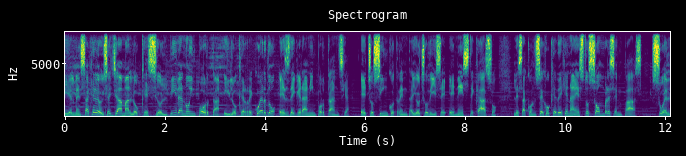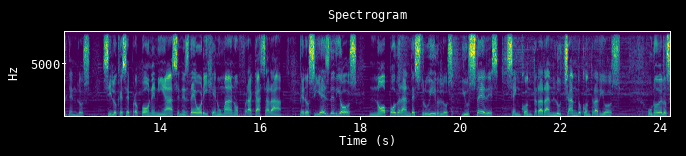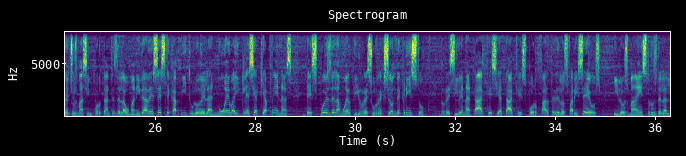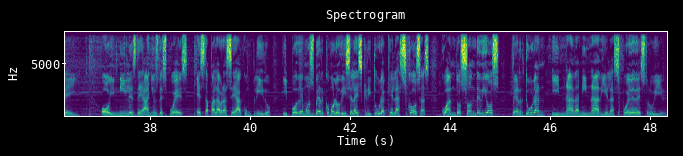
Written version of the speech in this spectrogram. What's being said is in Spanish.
Y el mensaje de hoy se llama Lo que se olvida no importa y lo que recuerdo es de gran importancia. Hechos 5:38 dice, en este caso, les aconsejo que dejen a estos hombres en paz, suéltenlos. Si lo que se proponen y hacen es de origen humano, fracasará, pero si es de Dios, no podrán destruirlos y ustedes se encontrarán luchando contra Dios. Uno de los hechos más importantes de la humanidad es este capítulo de la nueva iglesia que apenas después de la muerte y resurrección de Cristo reciben ataques y ataques por parte de los fariseos y los maestros de la ley. Hoy, miles de años después, esta palabra se ha cumplido y podemos ver como lo dice la Escritura, que las cosas, cuando son de Dios, perduran y nada ni nadie las puede destruir.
